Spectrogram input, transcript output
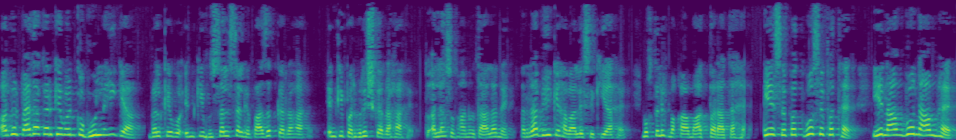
اور پھر پیدا کر کے وہ ان کو بھول نہیں کیا بلکہ وہ ان کی مسلسل حفاظت کر رہا ہے، ان کی پرورش کر رہا ہے۔ تو اللہ سبحان و تعالیٰ نے رب ہی کے حوالے سے کیا ہے، مختلف مقامات پر آتا ہے۔ یہ صفت، وہ صفت ہے، یہ نام، وہ نام ہے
